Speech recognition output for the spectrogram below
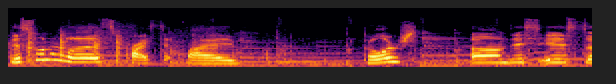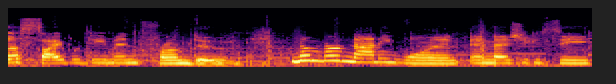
this one was priced at $5. Um, this is the Cyber Demon from Doom. Number 91. And as you can see,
